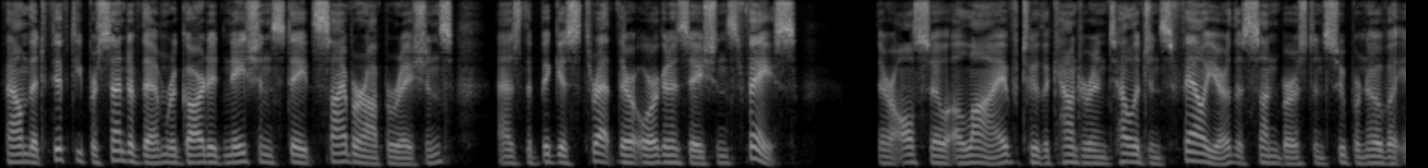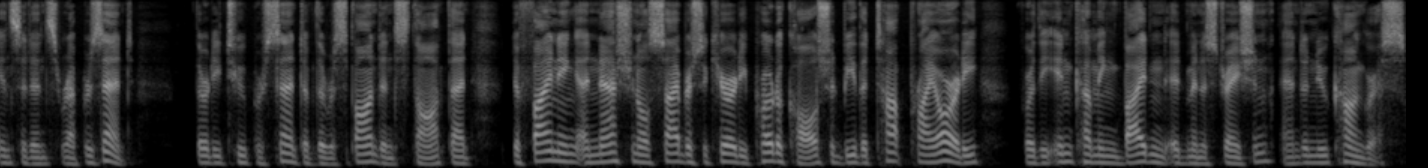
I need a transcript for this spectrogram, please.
found that 50% of them regarded nation state cyber operations as the biggest threat their organizations face. They're also alive to the counterintelligence failure the sunburst and supernova incidents represent. 32% of the respondents thought that defining a national cybersecurity protocol should be the top priority for the incoming Biden administration and a new Congress.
